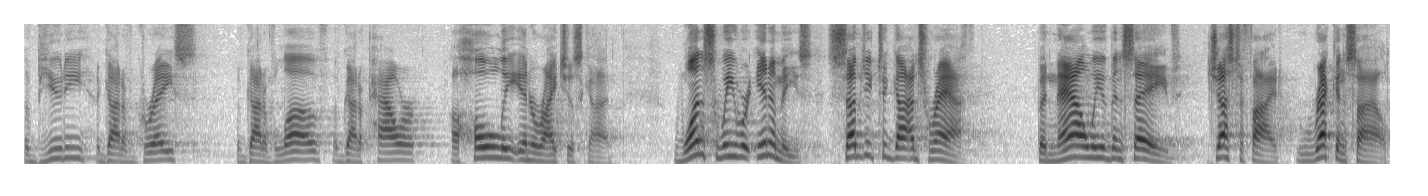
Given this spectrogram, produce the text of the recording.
of beauty, a God of grace, a God of love, a God of power, a holy and a righteous God. Once we were enemies, subject to God's wrath, but now we have been saved, justified, reconciled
